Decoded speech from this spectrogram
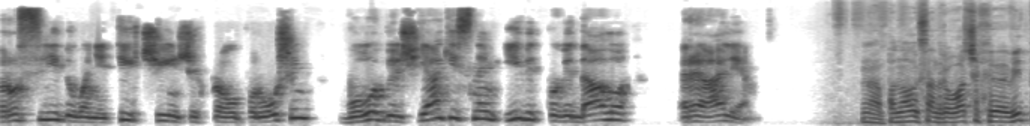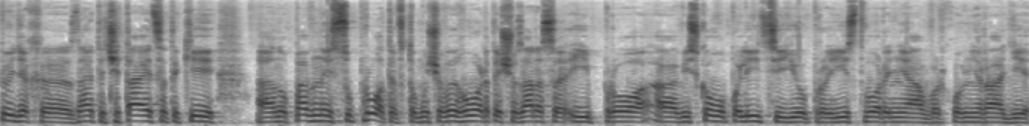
розслідування тих чи інших правопорушень було більш якісним і відповідало реаліям. Пане Олександре, у ваших е, відповідях е, знаєте, читається такий е, ну певний супротив, тому що ви говорите, що зараз і про військову поліцію, про її створення в Верховній Раді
